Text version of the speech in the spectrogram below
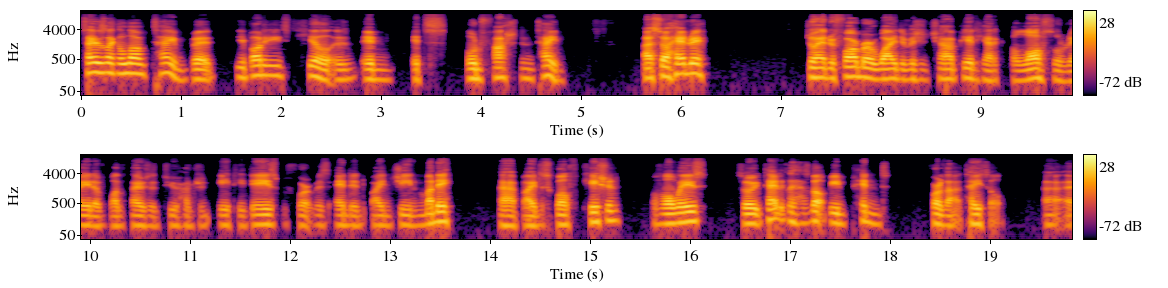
sounds like a long time, but your body needs to heal in, in its own fashioned time. Uh, so Henry, Joe Hendry, former Y Division champion, he had a colossal reign of 1,280 days before it was ended by Gene Munny uh, by disqualification of all ways. So he technically has not been pinned for that title uh,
